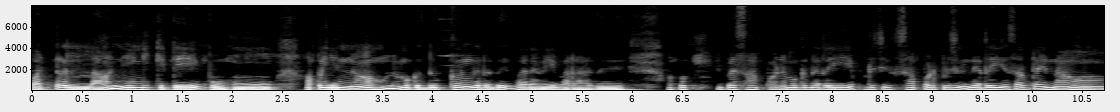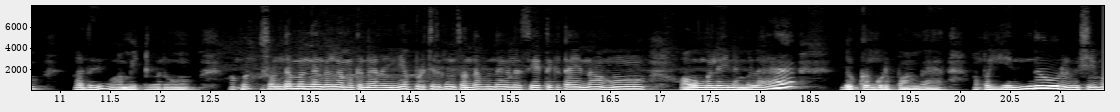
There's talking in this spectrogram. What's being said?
பற்றெல்லாம் நீங்கிக்கிட்டே போகும். அப்போ என்ன ஆகும் நமக்கு துக்கங்கிறது வரவே வராது. அப்போ இப்போ சாப்பாடு நமக்கு நிறைய பிடிச்சி சாப்பாடு பிடிச்சி நிறைய சாப்பிட்டா என்ன ஆகும் அது வாமிட் வரும். அப்புறம் சொந்த பந்தங்கள் நமக்கு நிறைய பிடிச்சிருக்குன்னு சொந்த பந்தங்களை சேர்த்துக்கிட்டா என்ன ஆகும் அவங்களே நம்மளை துக்கம் கொடுப்பாங்க. அப்போ எந்த ஒரு விஷயம்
